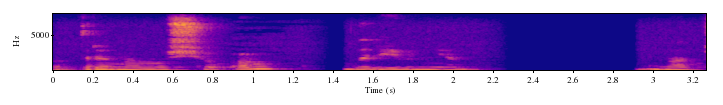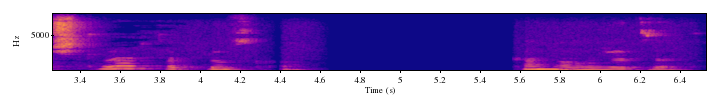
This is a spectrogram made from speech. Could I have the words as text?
отримаємо, що А дорівнює на четверта плюс К. К належить Z.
